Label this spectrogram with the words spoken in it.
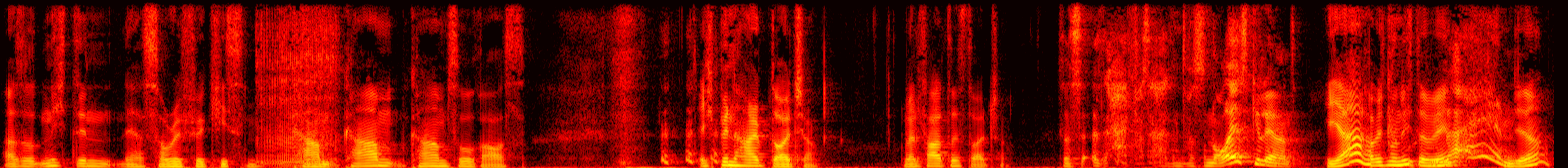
Also nicht den, ja, sorry für Kissen. Kam, kam, kam so raus. Ich bin halb Deutscher. Mein Vater ist Deutscher. Das, äh, was, was Neues gelernt. Ja, habe ich noch nicht erwähnt. Nein. Ja.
